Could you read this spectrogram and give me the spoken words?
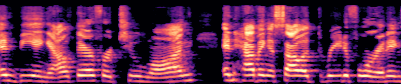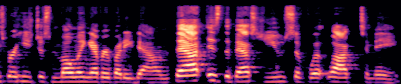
and being out there for too long and having a solid three to four innings where he's just mowing everybody down. That is the best use of Whitlock to me.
